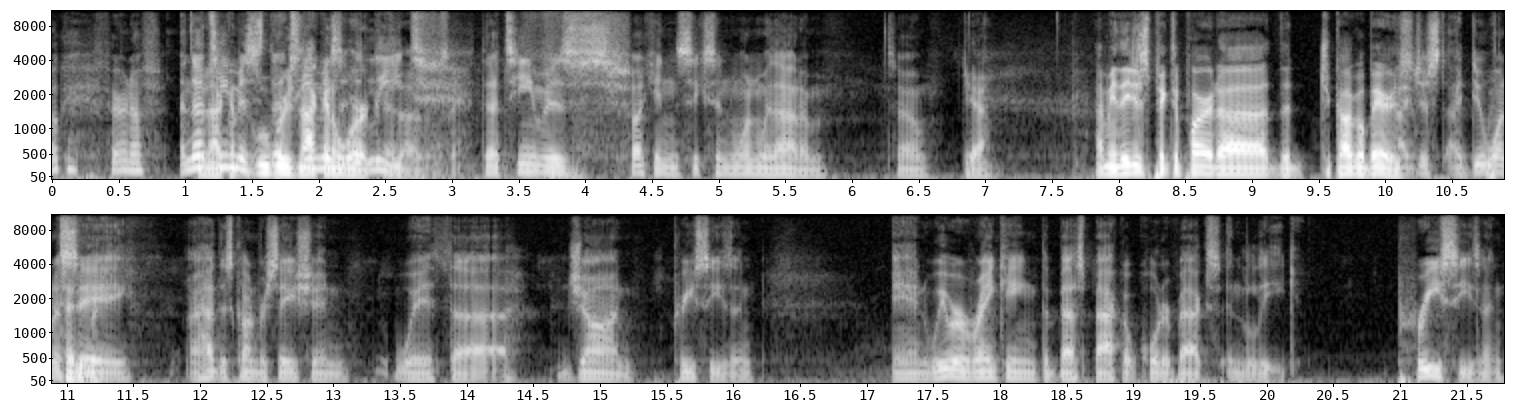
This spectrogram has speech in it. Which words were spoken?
Okay, fair enough. And that team gonna- is Uber's that not team gonna is work, as I was elite. That team is fucking six and one without him. So Yeah. I mean, they just picked apart uh, the Chicago Bears. I just I do want to say I had this conversation with uh, John preseason, and we were ranking the best backup quarterbacks in the league preseason.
